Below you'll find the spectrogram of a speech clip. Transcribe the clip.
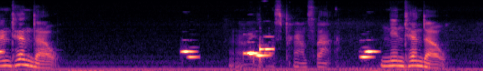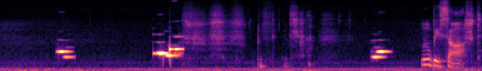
Nintendo. Oh, let's pronounce that. Nintendo. Ubisoft.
